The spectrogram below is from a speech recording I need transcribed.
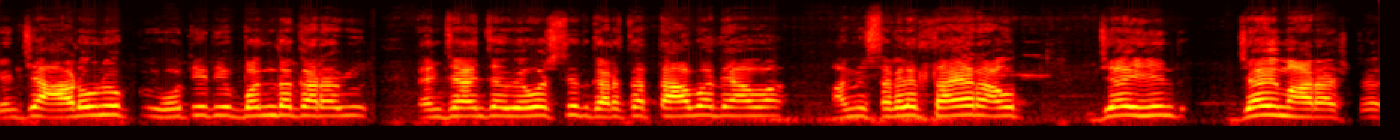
यांची अडवणूक होती ती बंद करावी यांच्या यांच्या व्यवस्थित घरचा ताबा द्यावा. आम्ही सगळे तयार आहोत. जय हिंद जय महाराष्ट्र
